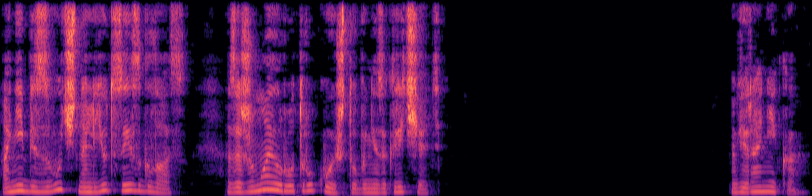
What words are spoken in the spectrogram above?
Они беззвучно льются из глаз. Зажимаю рот рукой, чтобы не закричать. Вероника.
